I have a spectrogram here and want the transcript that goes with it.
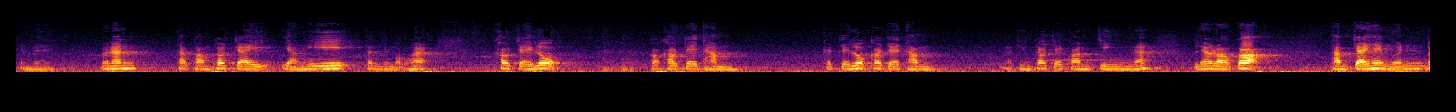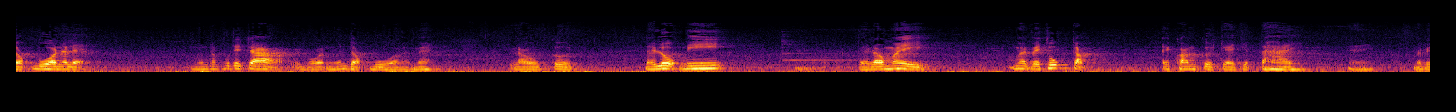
เห็นไหมเพราะนั้นถ้าความเข้าใจอย่างนี้ท่านจึงบอกว่า เข้าใจโลก ก็เข้าใจธรรมเข้าใจโลกเข้าใจธรรมถึงเข้าใจความจริงนะ แล้วเราก็ทำใจให้เหมือนดอกบัวนั่นแหละ เหมือนพระพุทธเจ้าบอกว่าเหมือนดอกบัวเห็นไหมเราเกิดในโลกนี้ แต่เราไม่ไม่ไปทุกข์กับไอ้ความเกิดแก่เจ็บตายไม่ไป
